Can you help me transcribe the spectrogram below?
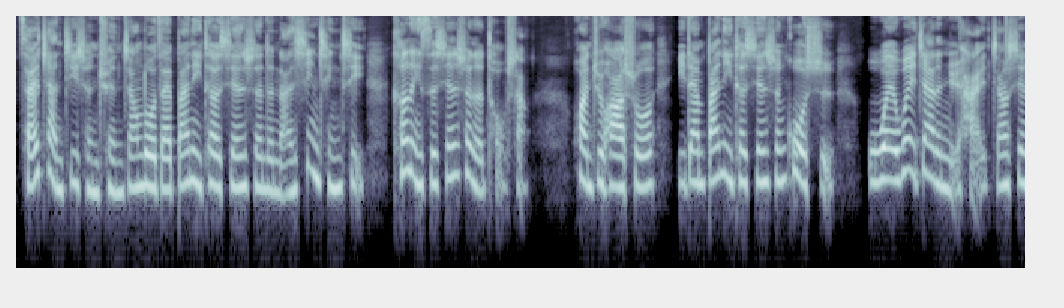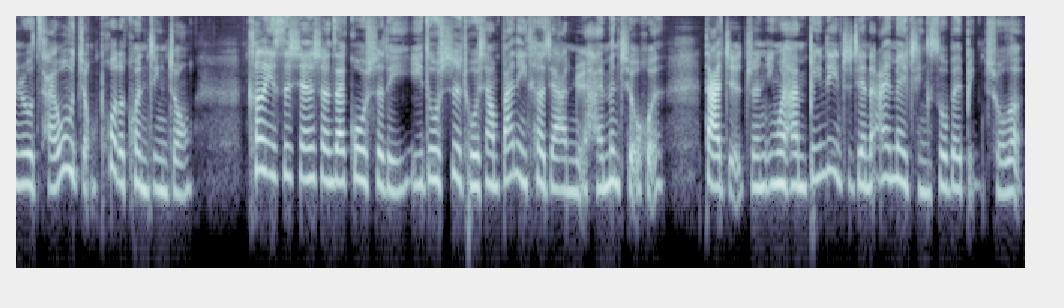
财产继承权将落在班尼特先生的男性亲戚柯林斯先生的头上。换句话说，一旦班尼特先生过世，五位未嫁的女孩将陷入财务窘迫的困境中。柯林斯先生在故事里一度试图向班尼特家女孩们求婚，大姐珍因为和宾利之间的暧昧情愫被摒除了。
